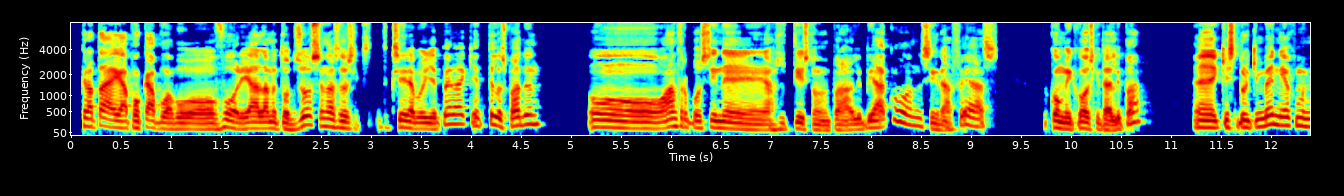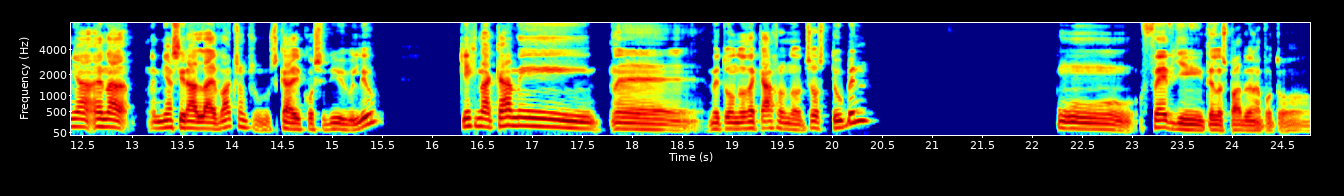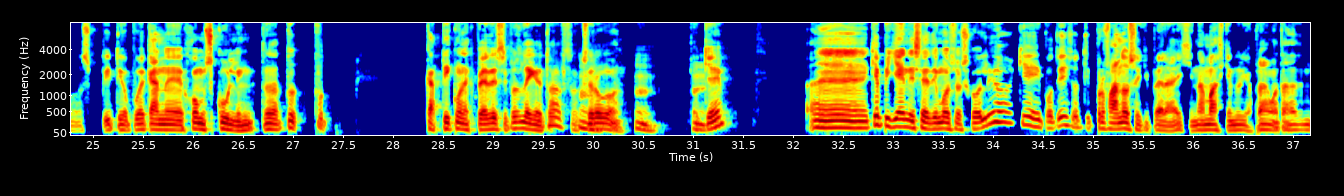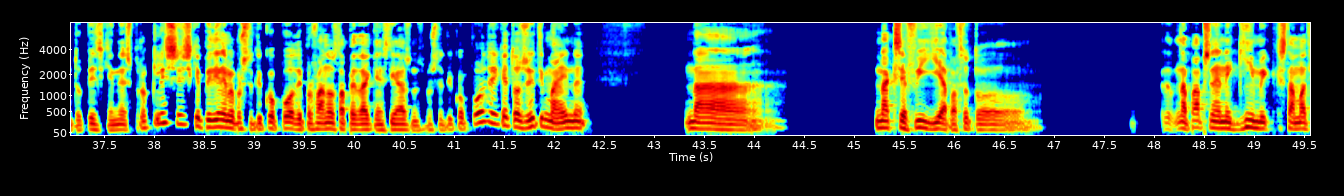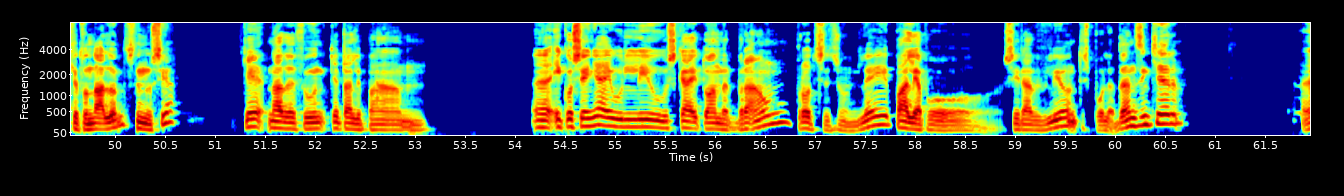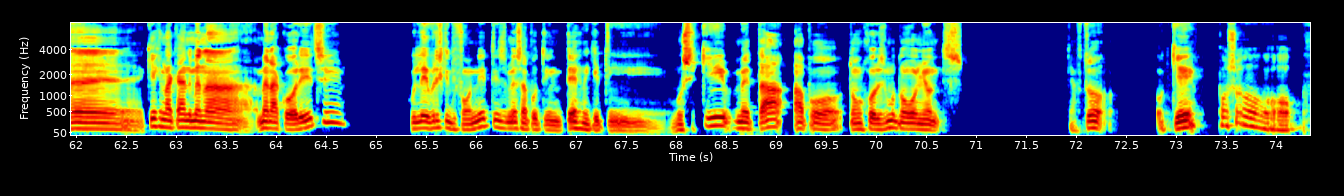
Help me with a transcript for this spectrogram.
Κρατάει από κάπου από βόρεια, αλλά με τον Τζος, ένας δεν ξέρει από εκεί πέρα και τέλος πάντων ο άνθρωπος είναι αθλητής των Παραλυμπιακών, συγγραφέας, κομικός κτλ. Ε, και στην προκειμένη έχουμε μια, ένα, μια σειρά live action που σκάει 22 Ιουλίου και έχει να κάνει ε, με τον 12χρονο Τζος Τούμπεν που φεύγει τέλος πάντων από το σπίτι όπου έκανε homeschooling. Το, το, το, κατοίκον εκπαίδευση πώς λέγεται τώρα αυτό, ξέρω εγώ. Okay. ε, και πηγαίνει σε δημόσιο σχολείο και υποτίθεται ότι προφανώς εκεί πέρα έχει να μάθει καινούργια πράγματα να αντιμετωπίσει και νέες προκλήσεις και επειδή είναι με προσθετικό πόδι προφανώς τα παιδάκια εστιάζουν στο προσθετικό πόδι και το ζήτημα είναι να να ξεφύγει από αυτό το να πάψει να είναι gimmick στα μάτια των άλλων στην ουσία και να δεθούν και τα λοιπά. 29 ε, Ιουλίου σκάει το Amber Brown, πρώτη σεζόν λέει, πάλι από σειρά βιβλίων της Paula Danzinger. ε, και έχει να κάνει με ένα, με ένα κορίτσι που λέει βρίσκει τη φωνή της μέσα από την τέχνη και τη μουσική μετά από τον χωρισμό των γονιών της. Και αυτό, οκ. Okay. Πόσο...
